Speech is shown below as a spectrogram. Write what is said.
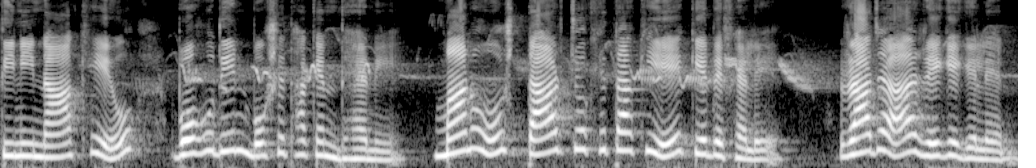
তিনি না খেয়েও বহুদিন বসে থাকেন ধ্যানে। মানুষ তার চোখে তাকিয়ে কেঁদে ফেলে। রাজা রেগে গেলেন।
